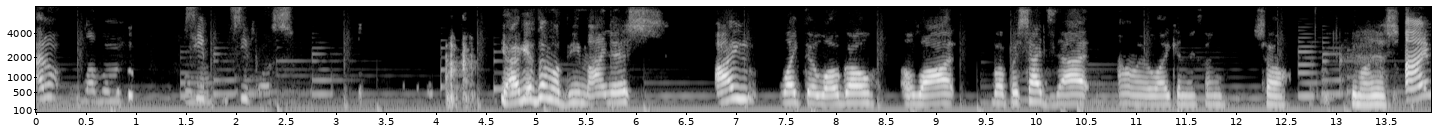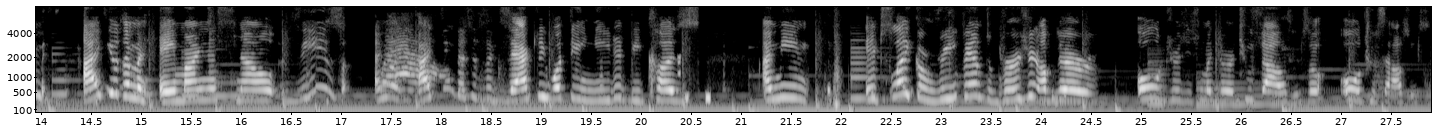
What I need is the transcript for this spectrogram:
I don't love them. C C plus. Yeah, I give them a B minus. I like their logo a lot, but besides that, I don't really like anything. So B minus. I'm I give them an A minus now. These I mean I think this is exactly what they needed because I mean, it's like a revamped version of their old jerseys from like their 2000s, so old 2000s,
